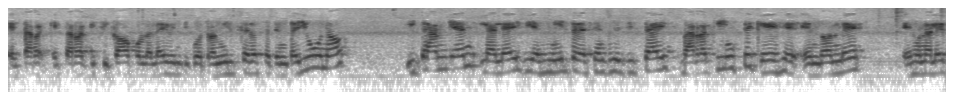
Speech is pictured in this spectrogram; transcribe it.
está, que está ratificado por la ley 24.071, y también la ley 10.316-15, que es eh, en donde es una ley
